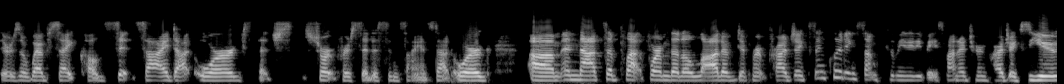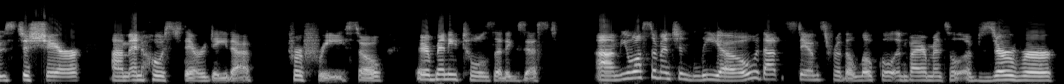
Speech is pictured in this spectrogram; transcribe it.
there's a website called citsci.org, that's short for citizenscience.org. Um, and that's a platform that a lot of different projects, including some community based monitoring projects, use to share um, and host their data for free. So there are many tools that exist. Um, you also mentioned LEO, that stands for the Local Environmental Observer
